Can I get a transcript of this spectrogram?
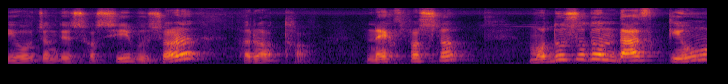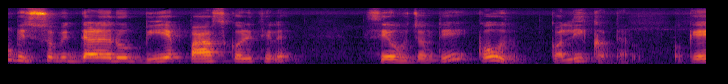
ଇଏ ହେଉଛନ୍ତି ଶଶିଭୂଷଣ ରଥ। ନେକ୍ସଟ ପ୍ରଶ୍ନ ମଧୁସୂଦନ ଦାସ କେଉଁ ବିଶ୍ୱବିଦ୍ୟାଳୟରୁ ବି ଏ ପାସ୍ କରିଥିଲେ? ସେ ହେଉଛନ୍ତି କେଉଁ? କଲିକତାରୁ ଓକେ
